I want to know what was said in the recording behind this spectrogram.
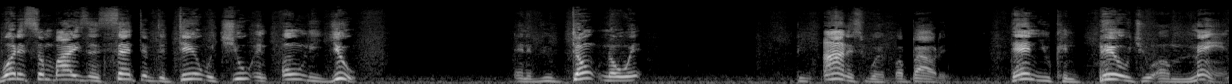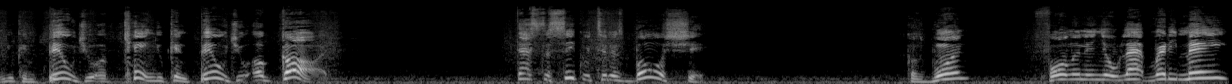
What is somebody's incentive to deal with you and only you? And if you don't know it, be honest with about it. Then you can build you a man. You can build you a king. You can build you a god. That's the secret to this bullshit. Because one, falling in your lap ready made,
